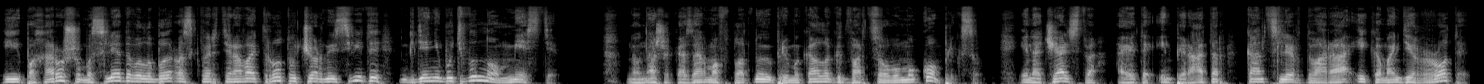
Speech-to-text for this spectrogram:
И по-хорошему следовало бы расквартировать роту черной свиты где-нибудь в ином месте. Но наша казарма вплотную примыкала к дворцовому комплексу, и начальство, а это император, канцлер двора и командир роты,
